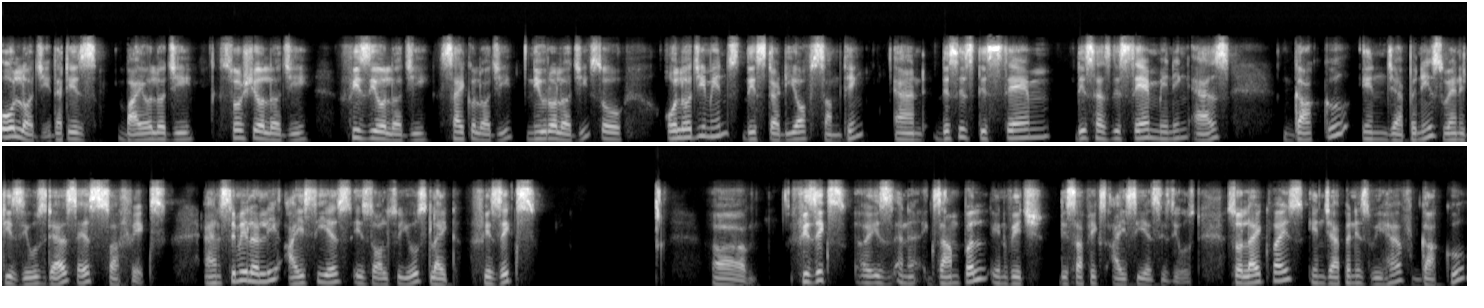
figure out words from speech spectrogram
ology, that is biology, sociology, physiology, psychology, neurology. So ology means the study of something and this is the same this has the same meaning as gaku in Japanese when it is used as a suffix. And similarly, ICS is also used like physics. Uh, physics is an example in which the suffix ICS is used. So likewise, in Japanese, we have gaku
